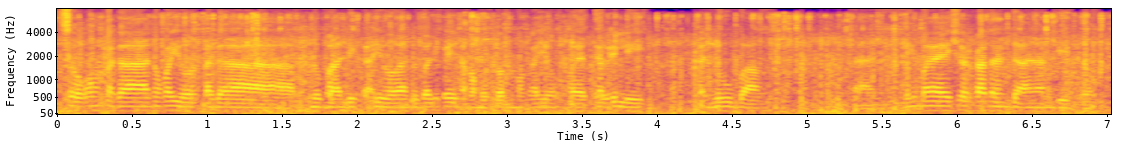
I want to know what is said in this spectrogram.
So kung taga ano kayo, taga Nubali kayo, Nubali kayo, nakamotor mo kayo, kaya Terili, Kanlubang. Yan. May may shortcut ang daanan dito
